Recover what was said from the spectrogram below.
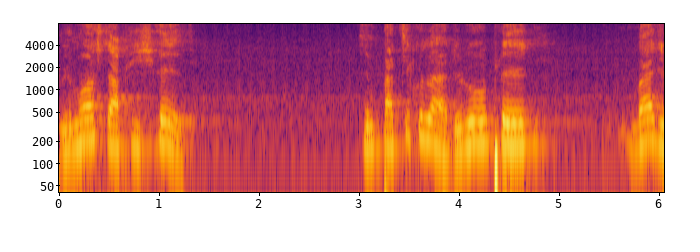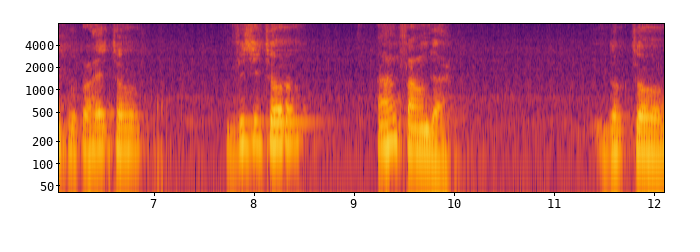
we must appreciate, in particular, the role played by the proprietor, visitor, and founder, Dr.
